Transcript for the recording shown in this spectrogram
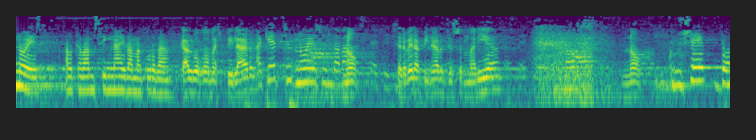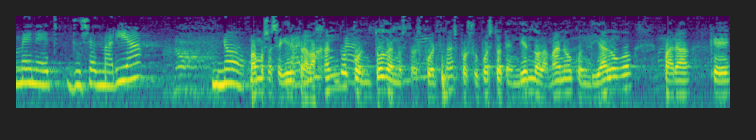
no és el que vam signar i vam acordar. Calvo Gómez Pilar. Aquest no és un debat no. estètic. Cervera Pinar Josep María. No. No. Cruzet Domènech Josep María. No. Vamos a seguir trabajando con todas nuestras fuerzas, por supuesto tendiendo la mano, con diálogo, para que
